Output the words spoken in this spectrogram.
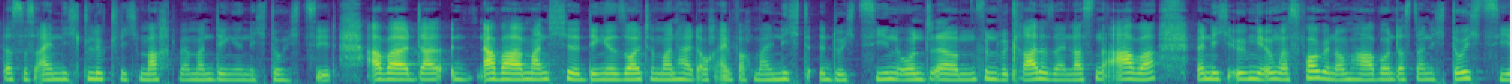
dass es einen nicht glücklich macht, wenn man Dinge nicht durchzieht. Aber da, aber manche Dinge sollte man halt auch einfach mal nicht durchziehen und ähm, fünf gerade sein lassen. Aber wenn ich irgendwie irgendwas vorgenommen habe und das dann nicht durchziehe,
